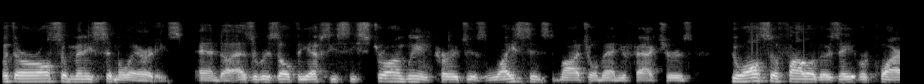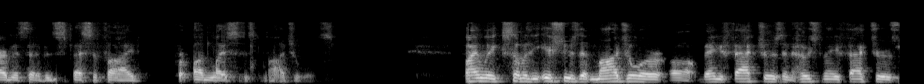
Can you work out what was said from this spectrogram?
but there are also many similarities. And uh, as a result, the FCC strongly encourages licensed module manufacturers to also follow those eight requirements that have been specified for unlicensed modules. Finally, some of the issues that modular uh, manufacturers and host manufacturers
